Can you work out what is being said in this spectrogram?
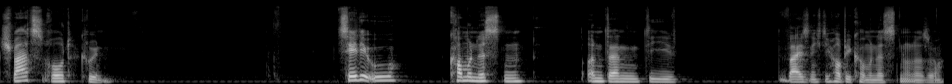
Schwarz, Rot, Grün. CDU, Kommunisten und dann die, weiß nicht, die Hobbykommunisten oder so.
